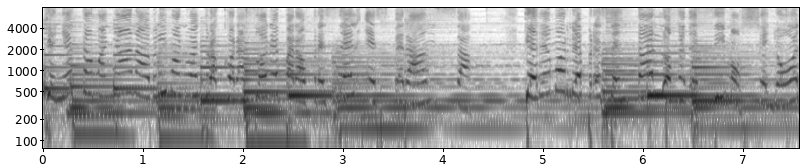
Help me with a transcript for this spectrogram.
que en esta mañana abrimos nuestros corazones para ofrecer esperanza. Queremos representar lo que decimos, Señor.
